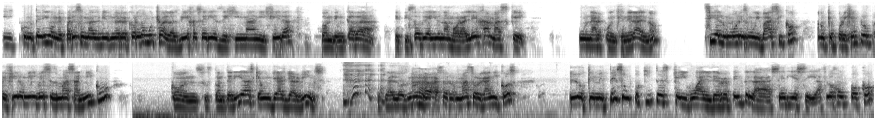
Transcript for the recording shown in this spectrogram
Y como te digo, me parece más bien, me recordó mucho a las viejas series de He-Man y Shira, donde en cada episodio hay una moraleja más que un arco en general, ¿no? Sí, el humor es muy básico, aunque por ejemplo prefiero mil veces más a Nico con sus tonterías que a un Jar Jar Binks. O sea, los más, más orgánicos. Lo que me pesa un poquito es que igual de repente la serie se afloja un poco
